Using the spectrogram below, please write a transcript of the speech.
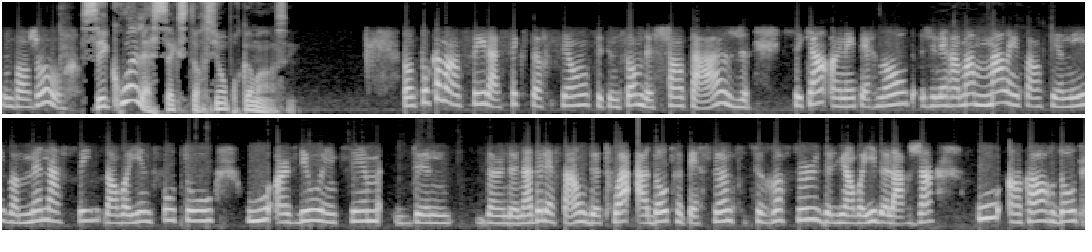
Bonjour. C'est quoi la sextorsion pour commencer? Donc, pour commencer, la sextorsion, c'est une forme de chantage. C'est quand un internaute, généralement mal intentionné, va menacer d'envoyer une photo ou un vidéo intime d'un adolescent ou de toi à d'autres personnes si tu refuses de lui envoyer de l'argent ou encore d'autres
